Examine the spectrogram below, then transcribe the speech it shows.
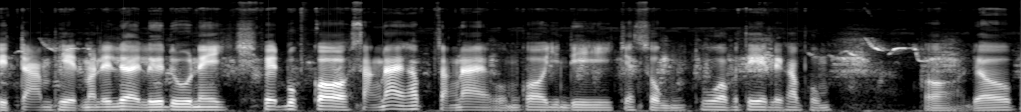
ติดตามเพจมาเรื่อยๆ หรือดูใน Facebook ก็สั่งได้ครับ สั่งได้ผมก็ยินดีจะส่งทั่วประเทศเลยครับผม ก็เดี๋ยวไป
